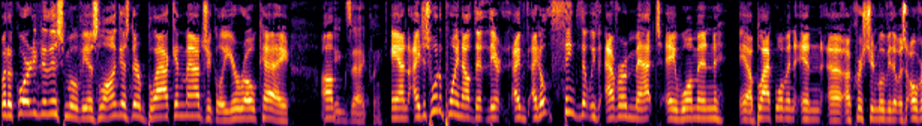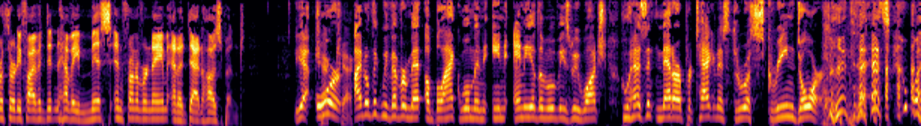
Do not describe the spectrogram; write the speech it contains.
But according to this movie, as long as they're black and magical, you're okay. Um, exactly. And I just want to point out that there, I, I don't think that we've ever met a woman, a black woman in a, a Christian movie that was over 35 and didn't have a miss in front of her name and a dead husband. Yeah, or check. I don't think we've ever met a black woman in any of the movies we watched who hasn't met our protagonist through a screen door. That's, well,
